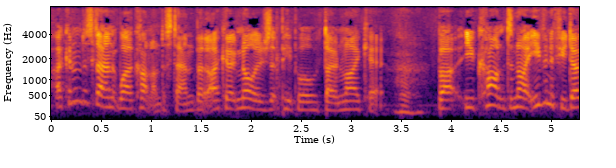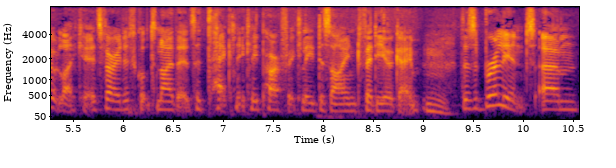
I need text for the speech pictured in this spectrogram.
I can understand. Well, I can't understand, but I can acknowledge that people don't like it. But you can't deny, even if you don't like it, it's very difficult to deny that it's a technically perfectly designed video game. There's a brilliant um,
